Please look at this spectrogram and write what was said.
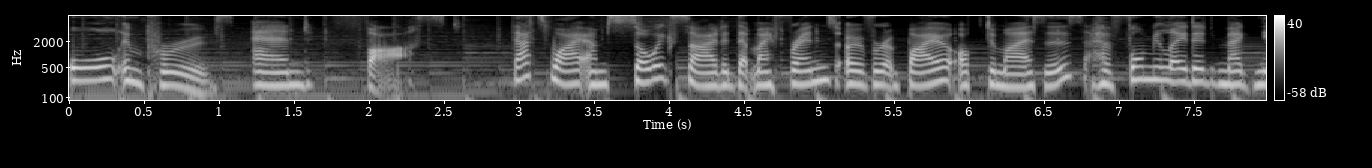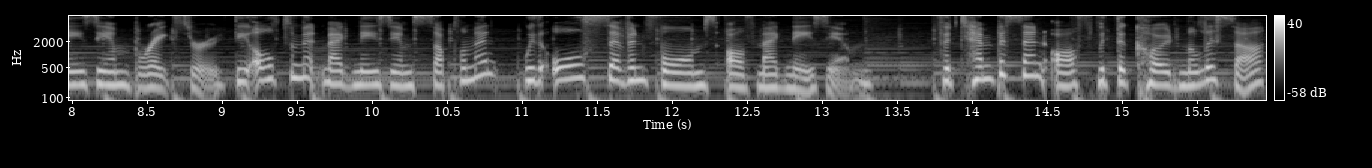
all improves and fast. That's why I'm so excited that my friends over at BiOptimizers have formulated Magnesium Breakthrough, the ultimate magnesium supplement with all seven forms of magnesium. For 10% off with the code Melissa,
